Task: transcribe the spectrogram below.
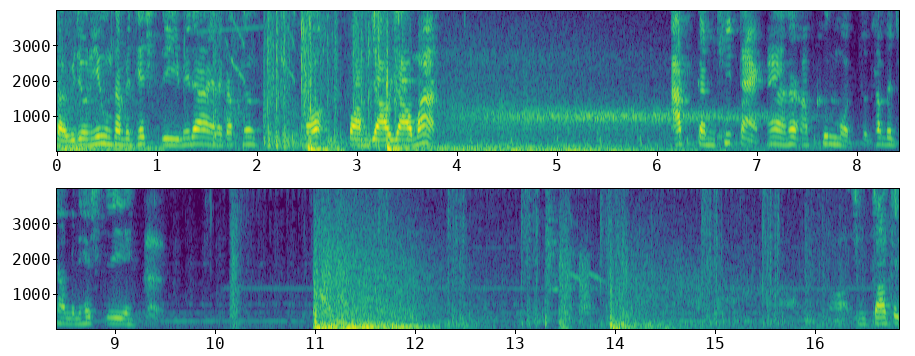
สัยวิดีโอนี้คงทำเป็น HD ไม่ได้นะครับ เนื่องเพราะความยาวยาวมาก อัพกันที่แตกแน่ถ้าอัพขึ้นหมดถ้าเป็นทำเป็น HD อ๋อชินจอจะ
